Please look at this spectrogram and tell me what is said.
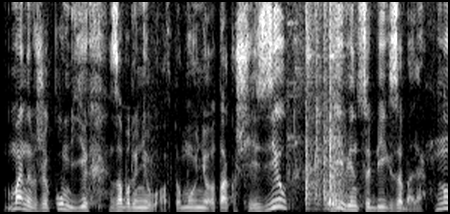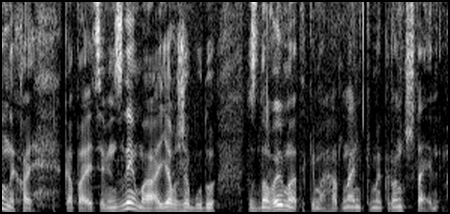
У мене вже кум їх забронював, тому в нього також є зіл, і він собі їх забере. Ну, нехай катається він з ними, а я вже буду з новими такими гарненькими кронштейнами.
